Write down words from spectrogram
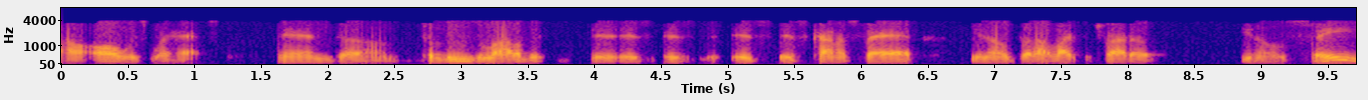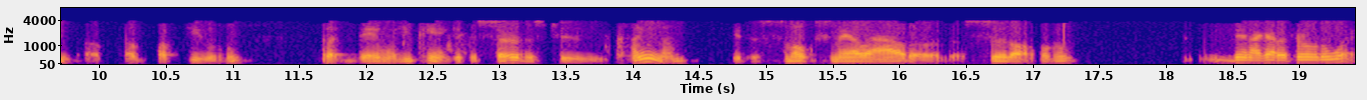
I'll always wear hats. And um, to lose a lot of it is is is is is kind of sad, you know. But I like to try to, you know, save a, a, a few of them. But then when you can't get the service to clean them, get the smoke smell out or the soot off of them, then I got to throw it away.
